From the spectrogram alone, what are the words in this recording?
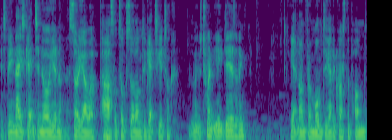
it's been nice getting to know you. And I'm sorry our parcel took so long to get to you. It took I think it was 28 days, I think, getting on for a month to get across the pond.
